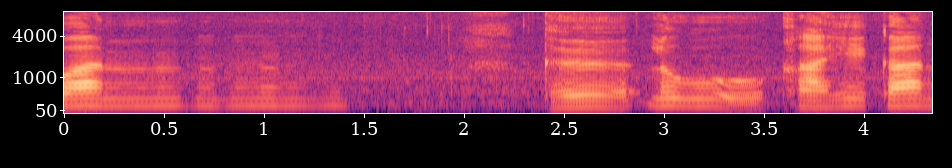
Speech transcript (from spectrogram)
วัน เธอลูกใครกัน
